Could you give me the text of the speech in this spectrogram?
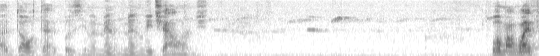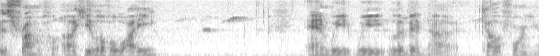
adult that was you know, mentally challenged. Well, my wife is from uh, Hilo, Hawaii, and we we live in uh, California.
